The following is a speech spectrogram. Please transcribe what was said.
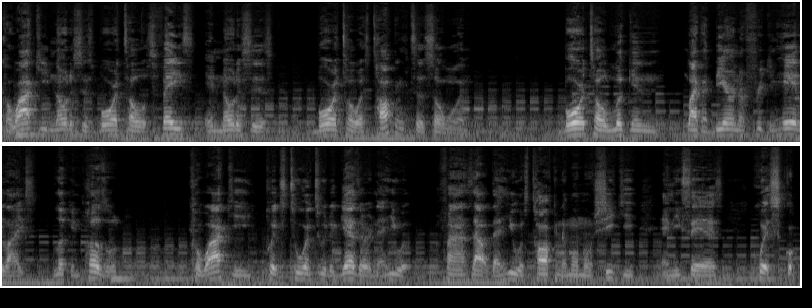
Kawaki notices Boruto's face and notices Boruto is talking to someone. Boruto looking like a deer in the freaking headlights, looking puzzled. Kawaki puts two and two together and that he would finds out that he was talking to Momoshiki and he says, "Quit, squ-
